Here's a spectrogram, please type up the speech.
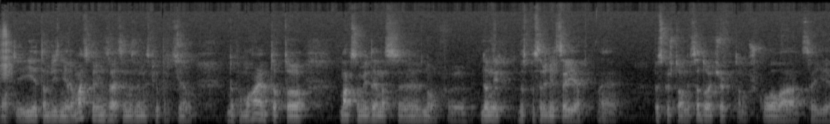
От, і є там різні громадські організації, ми з ними співпрацюємо, допомагаємо. Тобто максимум йде нас, е, ну, е, до них безпосередньо це є е, безкоштовний садочок, там, школа, це є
